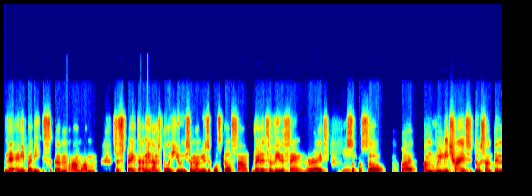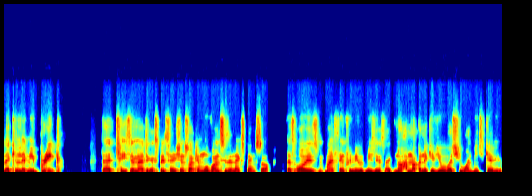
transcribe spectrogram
that anybody um, um, um suspect i mean i'm still huey so my music will still sound relatively the same right yeah. so so but i'm really trying to do something that can let me break that chasing magic expectation so i can move on to the next thing so that's always my thing for me with music is like no i'm not going to give you what you want me to give you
